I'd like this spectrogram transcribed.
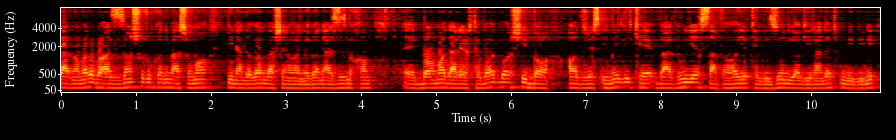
برنامه رو با عزیزان شروع کنیم از شما بینندگان و شنوندگان عزیز می‌خوام با ما در ارتباط باشید با آدرس ایمیلی که بر روی صفحه های تلویزیون یا گیرندتون می‌بینید.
